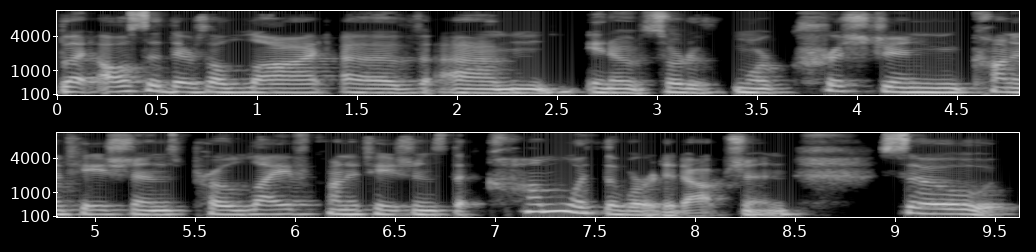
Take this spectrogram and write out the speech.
but also there's a lot of um, you know sort of more christian connotations pro-life connotations that come with the word adoption so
